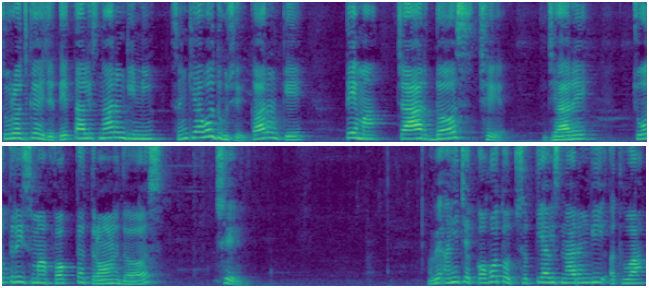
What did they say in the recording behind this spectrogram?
સૂરજ કહે છે, તેતાલીસ નારંગીની સંખ્યા વધુ છે, કારણ કે તેમાં ચાર દસ છે. જ્યારે ચોત્રીસમાં ફક્ત ત્રણ દસ છે. હવે અહીં છે કહો તો સત્યાવીસ નારંગી અથવા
